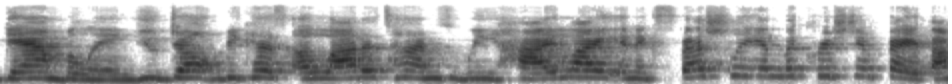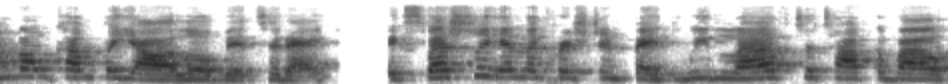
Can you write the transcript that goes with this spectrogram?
gambling. You don't because a lot of times we highlight and especially in the christian faith i'm gonna come for y'all a little bit today especially in the christian faith we love to talk about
